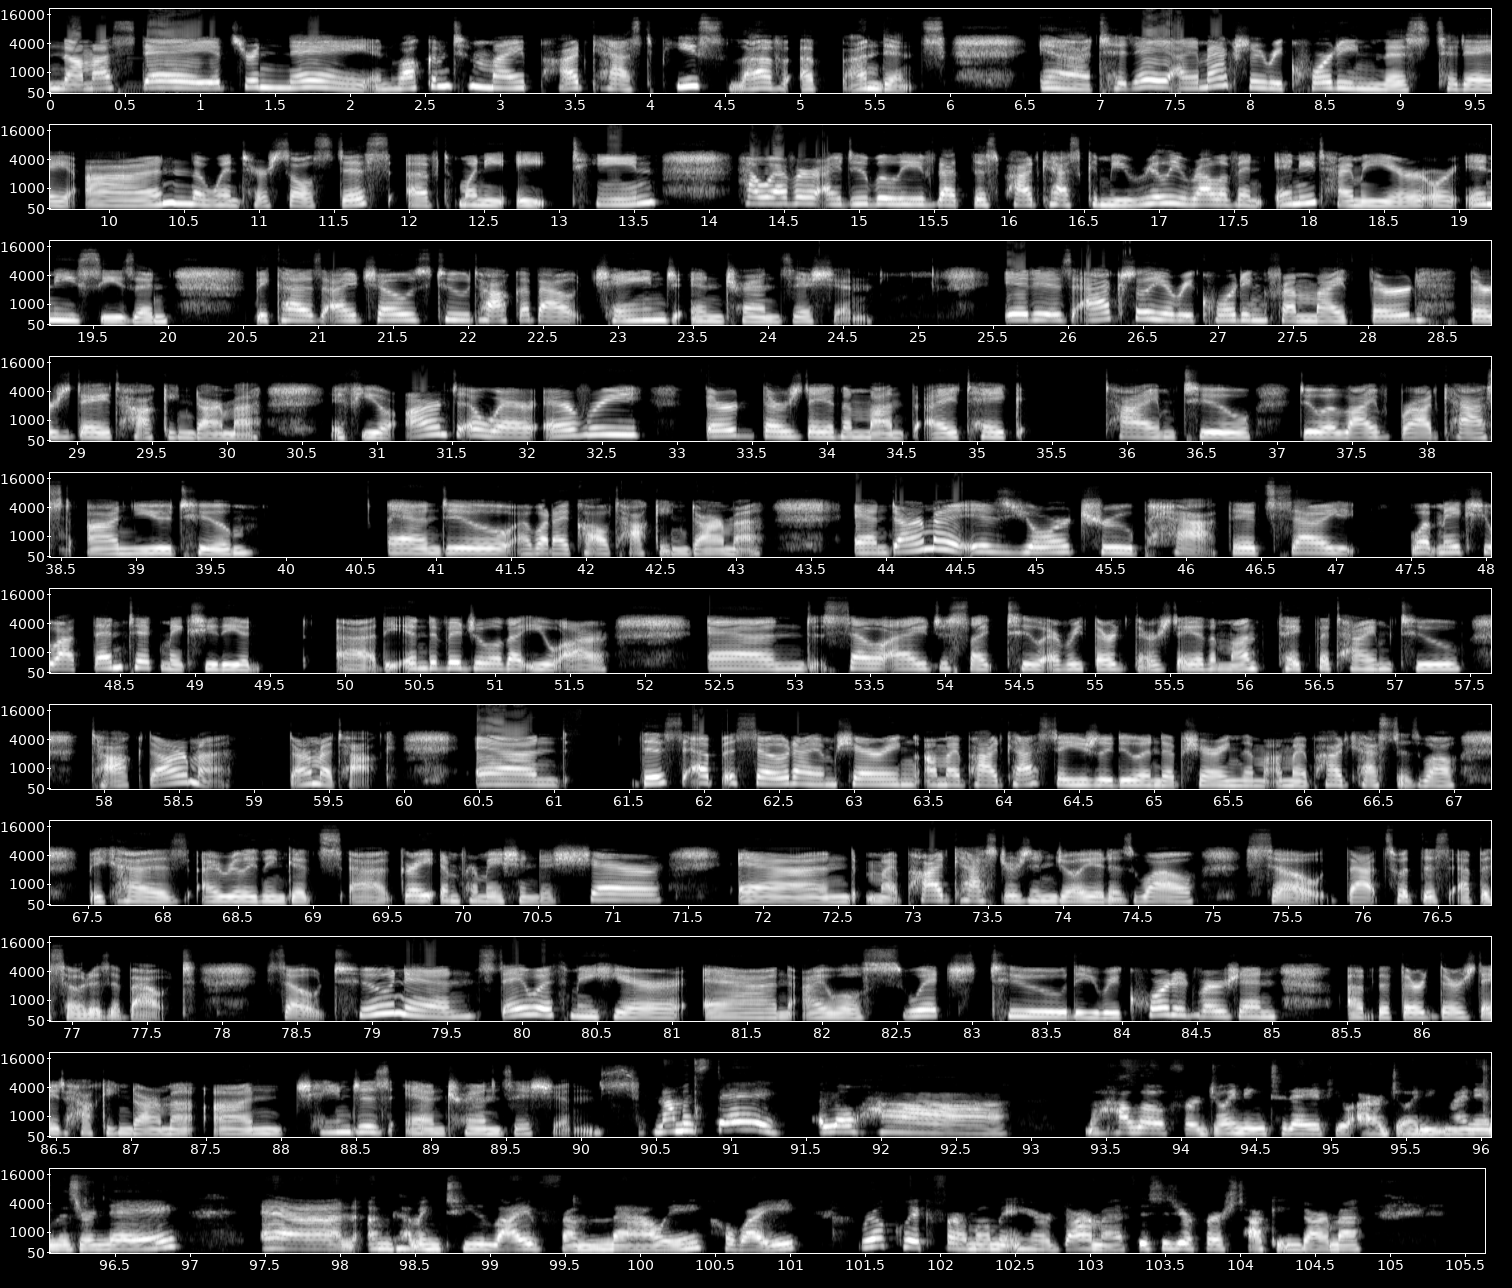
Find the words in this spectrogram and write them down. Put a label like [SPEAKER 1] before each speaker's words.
[SPEAKER 1] Namaste, it's Renee, and welcome to my podcast, Peace, Love, Abundance. Yeah, today I am actually recording this today on the winter solstice of 2018. However, I do believe that this podcast can be really relevant any time of year or any season because I chose to talk about change and transition. It is actually a recording from my third Thursday Talking Dharma. If you aren't aware, every third Thursday of the month, I take time to do a live broadcast on YouTube and do uh, what I call talking Dharma. And Dharma is your true path. It's uh, what makes you authentic, makes you the uh, the individual that you are. And so I just like to, every third Thursday of the month, take the time to talk Dharma, Dharma talk. And this episode I am sharing on my podcast. I usually do end up sharing them on my podcast as well because I really think it's uh, great information to share and my podcasters enjoy it as well. So that's what this episode is about. So tune in, stay with me here, and I will switch to the recorded version of the third Thursday Talking Dharma on changes and transitions. Namaste. Aloha. Mahalo for joining today if you are joining. My name is Renee and I'm coming to you live from Maui, Hawaii. Real quick for a moment here, Dharma. If this is your first talking Dharma,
